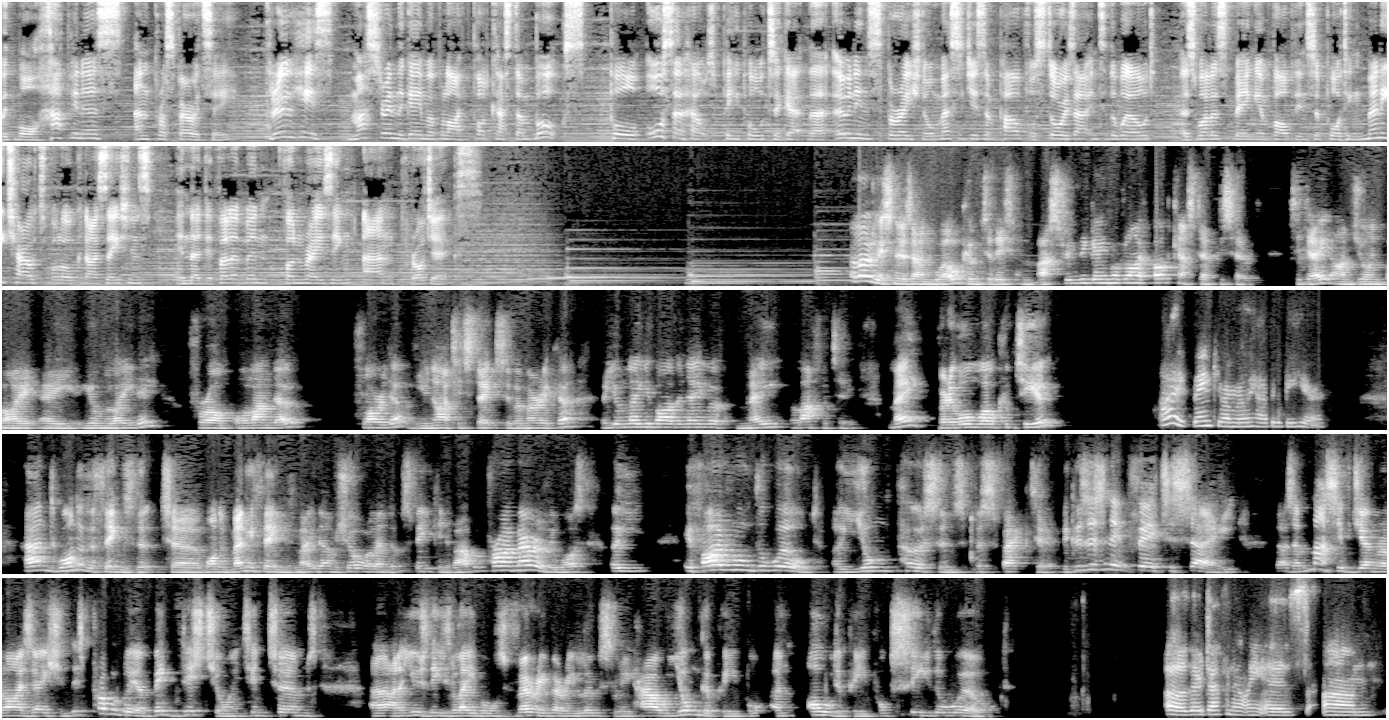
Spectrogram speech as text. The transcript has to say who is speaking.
Speaker 1: with more happiness and prosperity. Through his Mastering the Game of Life podcast and books, Paul also helps people to get their own inspirational messages and powerful stories out into the world, as well as being involved in supporting many charitable organisations in their development, fundraising, and projects.
Speaker 2: Hello, listeners, and welcome to this Mastering the Game of Life podcast episode. Today, I'm joined by a young lady from Orlando, Florida, the United States of America, a young lady by the name of May Lafferty. May, very warm welcome to you.
Speaker 3: Hi, thank you. I'm really happy to be here.
Speaker 2: And one of the things that, uh, one of many things, May, that I'm sure we'll end up speaking about, but primarily was a, if I ruled the world, a young person's perspective. Because isn't it fair to say that's a massive generalization? There's probably a big disjoint in terms uh, and I use these labels very, very loosely, how younger people and older people see the world?
Speaker 3: Oh, there definitely is. Um,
